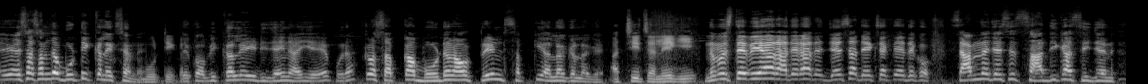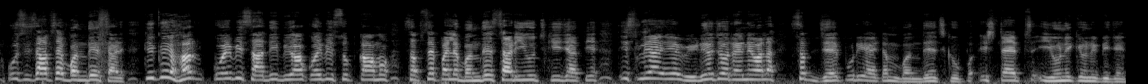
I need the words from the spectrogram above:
ऐसा समझो बुटीक कलेक्शन है। बुटीक देखो अभी कल ये डिज़ाइन आई है पूरा। तो सबका बॉर्डर और प्रिंट सबकी अलग अलग है। अच्छी चलेगी। नमस्ते भैया राधे राधे। जैसा देख सकते हैं देखो सामने जैसे शादी का सीज़न है उस हिसाब से बंदेज साड़ी। क्योंकि हर कोई भी शादी विवाह कोई भी शुभ काम हो सबसे पहले बंदेज साड़ी यूज़ की जाती है। इसलिए ये वीडियो जो रहने वाला सब जयपुरी आइटम बंदेज के ऊपर इस टाइप से यूनिक यूनिक डिज़ाइन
